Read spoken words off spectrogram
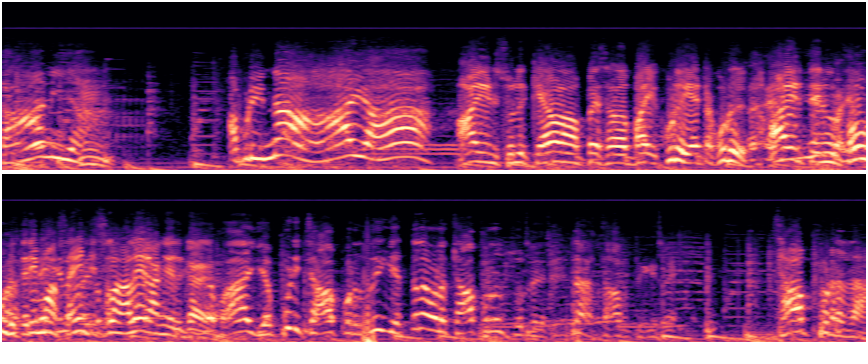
சாணியா. அப்படின்னா ஆயா? ஆயின்னு சொல்லி கேவலமா பேசாத பாய். குடு ஏட்ட குடு. ஆயிரத்தி ஐநூறு பவுண்ட் தெரியுமா? சயின்டிஸ்ட் எல்லாம் அலையறாங்க இருக்காங்க எப்படி சாப்பிடுறது? எத்தனை வேளை சாப்பிடுறது சொல்லு. நான் சாப்பிட்டுக்கிறேன். சாப்பிடுறதா?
